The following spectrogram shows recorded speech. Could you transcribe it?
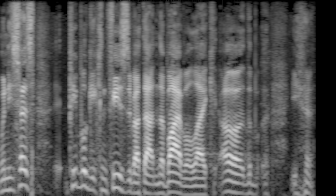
When he says, people get confused about that in the Bible, like, oh, the,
